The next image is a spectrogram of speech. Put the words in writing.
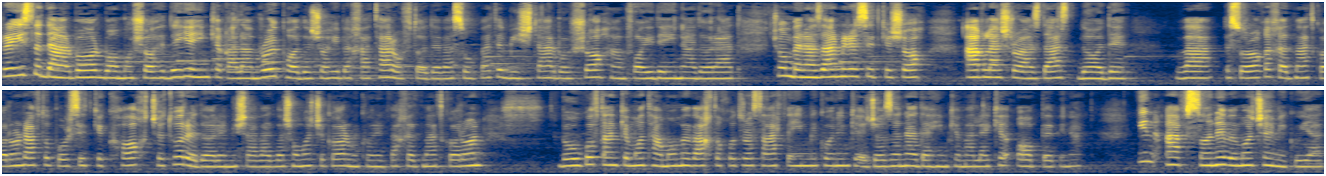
رئیس دربار با مشاهده اینکه قلمرو پادشاهی به خطر افتاده و صحبت بیشتر با شاه هم فایده ای ندارد چون به نظر می رسید که شاه عقلش را از دست داده و به سراغ خدمتکاران رفت و پرسید که کاخ چطور اداره می شود و شما چه کار می کنید و خدمتکاران به او گفتند که ما تمام وقت خود را صرف این می کنیم که اجازه ندهیم که ملکه آب ببیند. این افسانه به ما چه می‌گوید؟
